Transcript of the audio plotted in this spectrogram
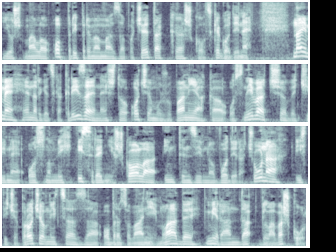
još malo o pripremama za početak školske godine. Naime, energetska kriza je nešto o čemu županija kao osnivač većine osnovnih i srednjih škola intenzivno vodi računa, ističe pročelnica za obrazovanje i mlade Miranda Glava Škul.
